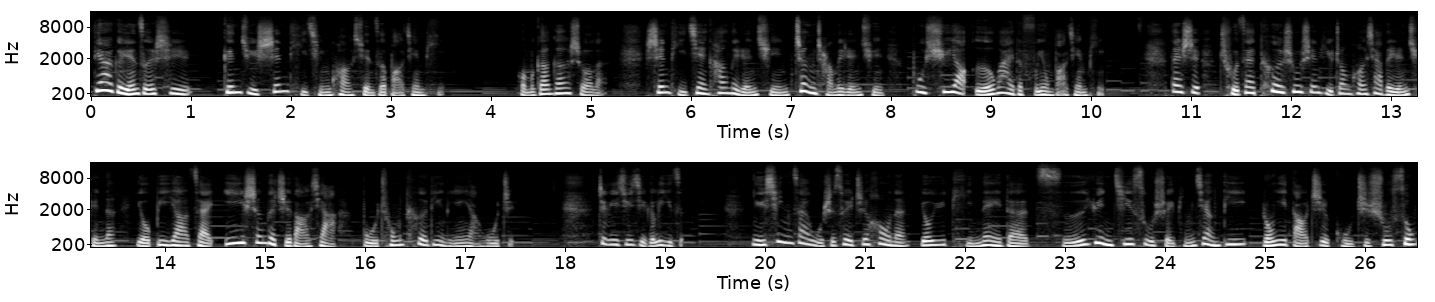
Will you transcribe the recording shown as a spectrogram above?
第二个原则是根据身体情况选择保健品。我们刚刚说了，身体健康的人群、正常的人群不需要额外的服用保健品，但是处在特殊身体状况下的人群呢，有必要在医生的指导下补充特定的营养物质。这里举几个例子。女性在五十岁之后呢，由于体内的雌孕激素水平降低，容易导致骨质疏松，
